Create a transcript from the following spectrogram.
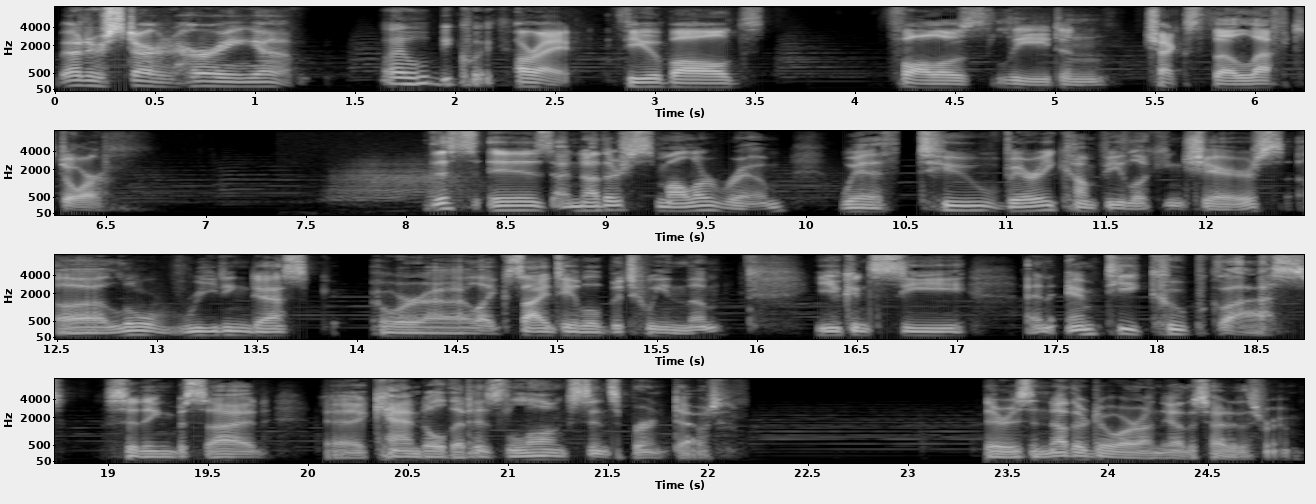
better start hurrying up. I will be quick. All right. Theobald follows lead and checks the left door. This is another smaller room with two very comfy looking chairs, a little reading desk or uh like side table between them. You can see an empty coupe glass sitting beside a candle that has long since burnt out. There is another door on the other side of this room.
